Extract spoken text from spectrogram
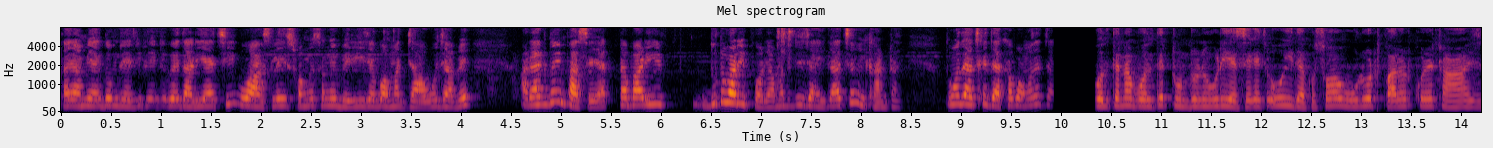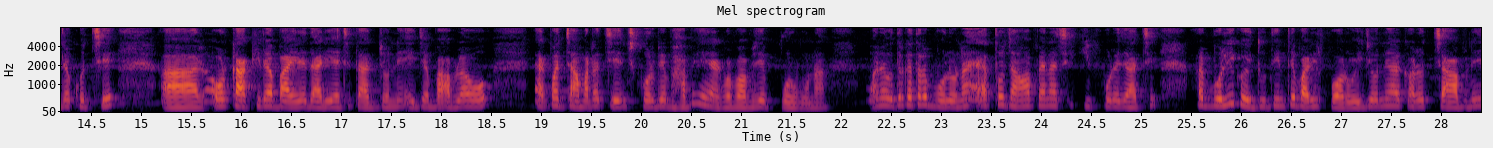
তাই আমি একদম রেডি ফেডি হয়ে দাঁড়িয়ে আছি, ও আসলেই সঙ্গে সঙ্গে বেরিয়ে যাব, আমার যাও যাবে। আর একদমই পাশে, একটা বাড়ির, দুটো বাড়ির পরে, আমাদের যে জায়গা আছে ওইখানটায়। তোমাদের আজকে দেখাবো, আমাদের বলতে না বলতে টুনটুনিগুড়ি এসে গেছে। ওই দেখো সব উলট পালট করে টানাহিজড়া করছে। আর ওর কাকিরা বাইরে দাঁড়িয়ে আছে তার জন্যে। এই যে বাবলাও একবার জামাটা চেঞ্জ করবে ভাবে, একবার ভাবে যে পরবো না। মানে ওদেরকে তারা বলো না, এত জামা প্যান্ট আছে কী পরে যাচ্ছে? আর বলি কই, দু তিনটে বাড়ির পর, ওই জন্যে আর কারোর চাপ নেই,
